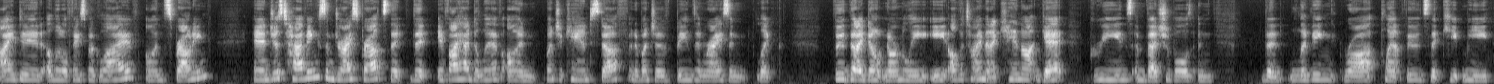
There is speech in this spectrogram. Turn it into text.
I did a little Facebook Live on sprouting and just having some dry sprouts that, that if I had to live on a bunch of canned stuff and a bunch of beans and rice and like food that I don't normally eat all the time, and I cannot get greens and vegetables and the living raw plant foods that keep me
